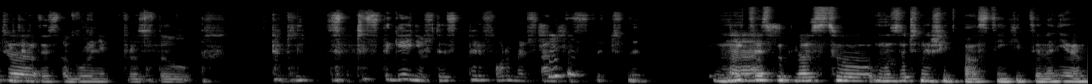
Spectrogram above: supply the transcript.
to- Twitter to jest ogólnie po prostu taki czysty geniusz, to jest performance artystyczny. Mój to jest Nice. po prostu muzyczny shitposting i tyle, nie wiem.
